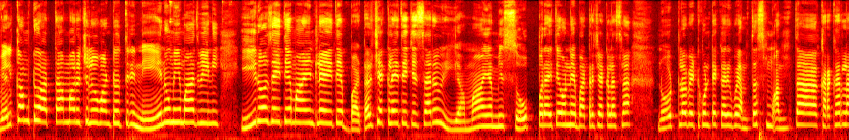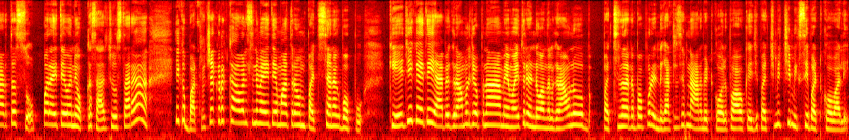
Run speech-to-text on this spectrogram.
వెల్కమ్ టు అత్తమ్మ రుచులు వన్ టూ త్రీ నేను మీ మాధవిని. ఈరోజైతే మా ఇంట్లో అయితే బటర్ చెక్కలు అయితే చేశారు. యమ్మాయమ్మి సూపర్ అయితే ఉన్నాయి బటర్ చెక్కలు అసలు. నోట్లో పెట్టుకుంటే కరిగిపోయి అంత స్మూ అంత కరకరలాడితే సూపర్ అయితే ఒక్కసారి చూస్తారా? ఇక బటర్ చక్కెరకు కావాల్సినవి అయితే మాత్రం పచ్చిశనగపప్పు. కేజీకి అయితే యాభై గ్రాములు చొప్పున మేమైతే రెండు వందల గ్రాములు పచ్చిశనగపప్పు రెండు గంటల సేపు నానబెట్టుకోవాలి. పావు కేజీ పచ్చిమిర్చి మిక్సీ పట్టుకోవాలి.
